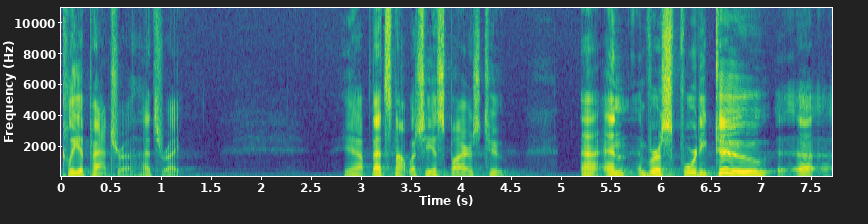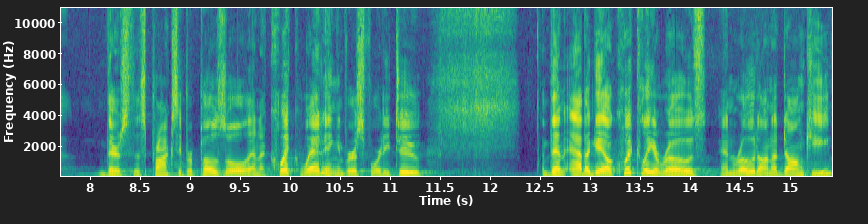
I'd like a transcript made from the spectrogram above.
Cleopatra, that's right. Yeah, that's not what she aspires to. Uh, and verse 42, uh, there's this proxy proposal and a quick wedding in verse 42. Then Abigail quickly arose and rode on a donkey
